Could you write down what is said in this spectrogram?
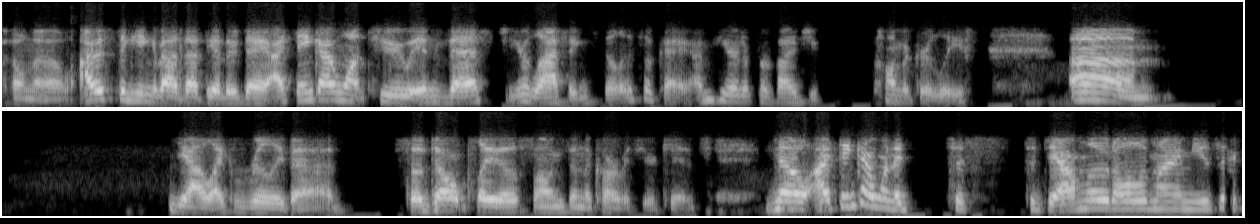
I don't know. I was thinking about that the other day. I think I want to invest. You're laughing still. It's okay. I'm here to provide you comic relief. Um, yeah, like really bad. So don't play those songs in the car with your kids. No, I think I wanted to to download all of my music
